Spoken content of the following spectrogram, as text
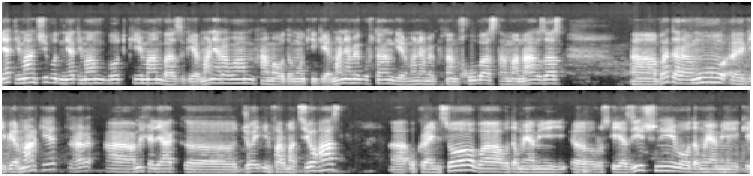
нияти ман чӣ буд нияти ман буд ки ман баз германия равам ҳама одамо ки германия мегуфтанд германия мегуфтанд хуб аст ҳама нағз аст баъд дар ҳаму э, гипермаркет ҳами хел як э, ҷои информатсиё ҳаст. Украинсо ва одамои ҳами э, рускиязични ва одамои ҳами ки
